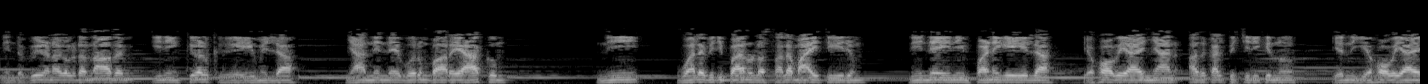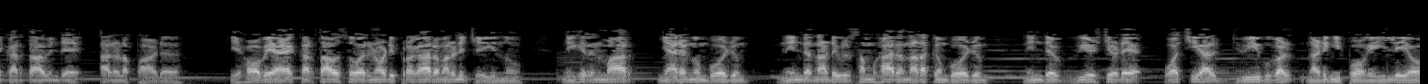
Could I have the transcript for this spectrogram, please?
നിന്റെ വീണകളുടെ നാദം ഇനി കേൾക്കുകയുമില്ല. ഞാൻ നിന്നെ വെറും പാറയാക്കും. നീ വല വിരിപ്പാനുള്ള സ്ഥലമായി തീരും നിന്നെ ഇനിയും പണികയില്ല. യഹോവയായ ഞാൻ അത് കൽപ്പിച്ചിരിക്കുന്നു എന്ന് യഹോവയായ കർത്താവിന്റെ അരളപ്പാട്. യഹോവയായ കർത്താവ് സോരനോട് ഇപ്രകാരം അരളി ചെയ്യുന്നു നിഹിരന്മാർ ഞരങ്ങുമ്പോഴും നിന്റെ നടുവിൽ സംഹാരം നടക്കുമ്പോഴും നിന്റെ വീഴ്ചയുടെ ഒച്ചയാൽ ദ്വീപുകൾ നടുങ്ങിപ്പോകയില്ലയോ?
